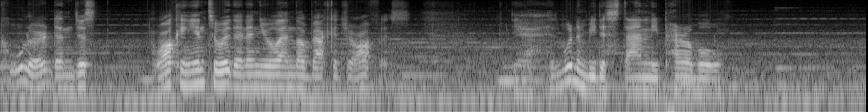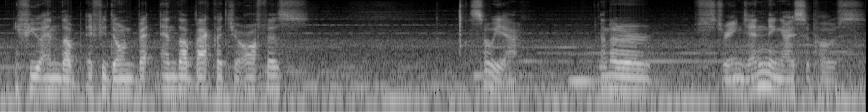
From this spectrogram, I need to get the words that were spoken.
cooler than just walking into it and then you'll end up back at your office. Yeah, it wouldn't be the Stanley Parable if you end up if you don't end up back at your office. So yeah, another strange ending, I suppose.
